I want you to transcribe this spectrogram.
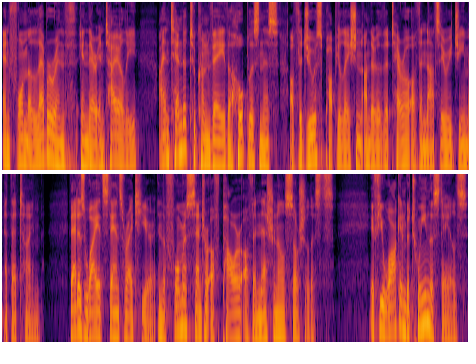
and form a labyrinth in their entirety, are intended to convey the hopelessness of the Jewish population under the terror of the Nazi regime at that time. That is why it stands right here, in the former center of power of the National Socialists. If you walk in between the steles,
